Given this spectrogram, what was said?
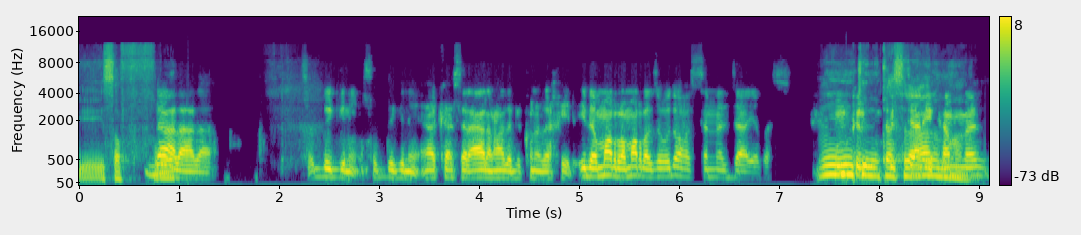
يصفرون لا لا لا. صدقني صدقني. آه، كأس العالم هذا بيكون الأخير. إذا مرة مرة زودوها السنة الجاية بس. ممكن يمكن كأس كريستيانو العالم يكمل.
